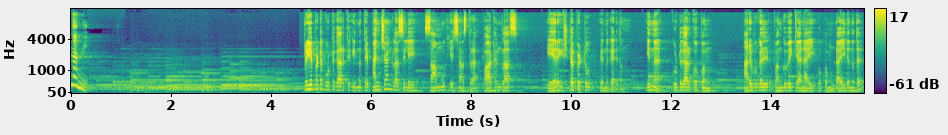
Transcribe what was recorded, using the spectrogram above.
നന്ദി. പ്രിയപ്പെട്ട കൂട്ടുകാർക്ക് ഇന്നത്തെ അഞ്ചാം ക്ലാസ്സിലെ സാമൂഹ്യശാസ്ത്ര പാഠം ക്ലാസ് ഏറെ ഇഷ്ടപ്പെട്ടു എന്ന് കരുതുന്നു. ഇന്ന് കൂട്ടുകാർക്കൊപ്പം അറിവുകൾ പങ്കുവയ്ക്കാനായി ഒപ്പമുണ്ടായിരുന്നത്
